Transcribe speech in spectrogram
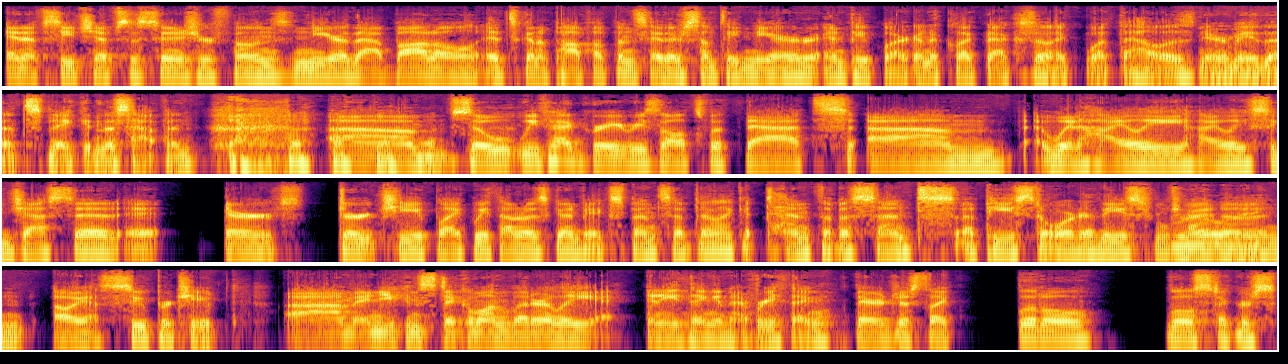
NFC chips, as soon as your phone's near that bottle, it's going to pop up and say there's something near, and people are going to click that because they're like, what the hell is near me that's making this happen? um, so we've had great results with that. Um, would highly, highly suggest it. it. They're dirt cheap. Like we thought it was going to be expensive. They're like a tenth of a cent a piece to order these from China. Really? And oh yeah, super cheap. Um, and you can stick them on literally anything and everything. They're just like little little stickers.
